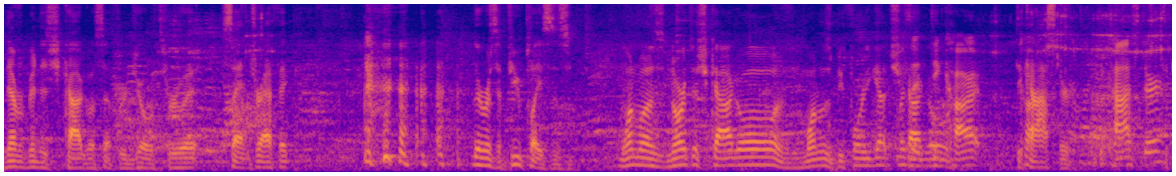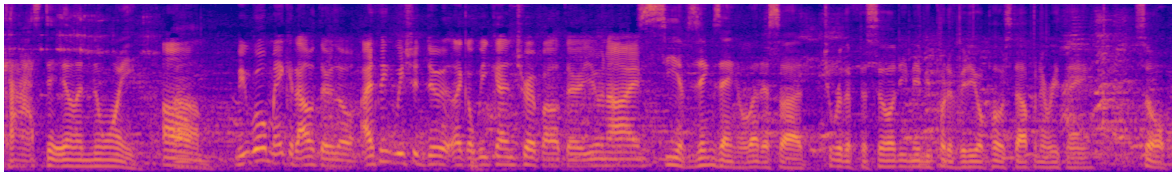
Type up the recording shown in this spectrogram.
never been to Chicago except for Joe through it. Sat in traffic. there was a few places. One was north of Chicago, and one was before you got Was Chicago. it Descartes? DeCoster. DeCoster? Costa, Illinois. Um, we will make it out there though. I think we should do it like a weekend trip out there, you and I. see if Zing Zang will let us uh, tour the facility, maybe put a video post up and everything. So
